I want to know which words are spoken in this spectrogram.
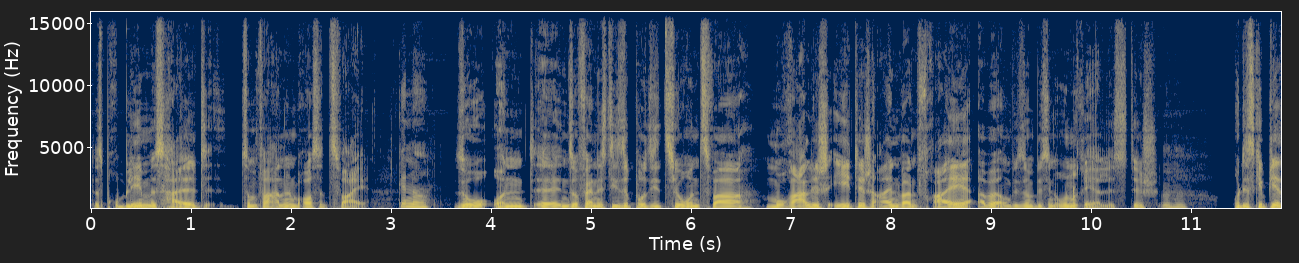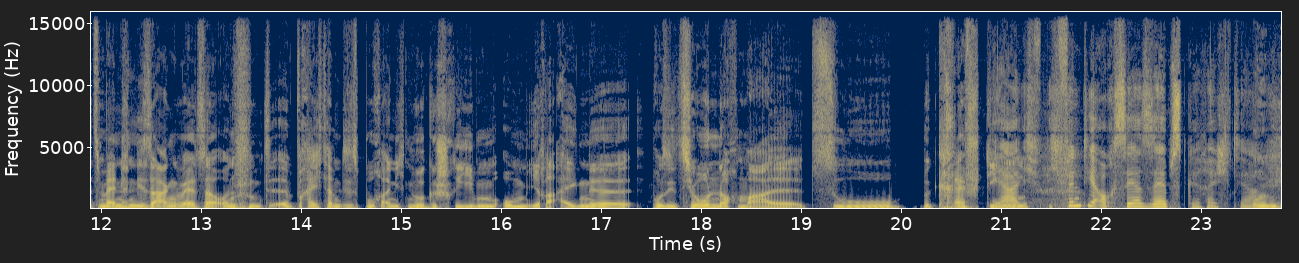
Das Problem ist halt, zum Verhandeln brauchst du zwei. genau. So, und äh, insofern ist diese Position zwar moralisch, ethisch einwandfrei, aber irgendwie so ein bisschen unrealistisch. Und es gibt jetzt Menschen, die sagen, Welzer und äh, Brecht haben dieses Buch eigentlich nur geschrieben, um ihre eigene Position nochmal zu bekräftigen. Ja, ich, ich finde die auch sehr selbstgerecht, ja. Und-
